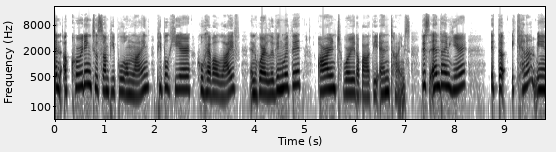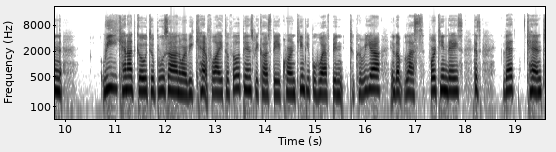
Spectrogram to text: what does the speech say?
And according to some people online, people here who have a life and who are living with it aren't worried about the end times. This end time here, it, it cannot mean we cannot go to Busan or we can't fly to Philippines because they quarantine people who have been to Korea in the last 14 days because that can't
